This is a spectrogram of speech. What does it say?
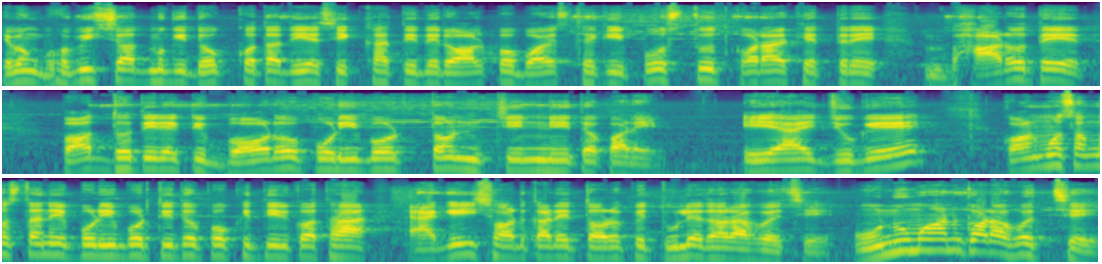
এবং ভবিষ্যৎমুখী দক্ষতা দিয়ে শিক্ষার্থীদের অল্প বয়স থেকেই প্রস্তুত করার ক্ষেত্রে ভারতের পদ্ধতির একটি বড় পরিবর্তন চিহ্নিত করে। এআই যুগে কর্মসংস্থানের পরিবর্তিত প্রকৃতির কথা আগেই সরকারের তরফে তুলে ধরা হয়েছে। অনুমান করা হচ্ছে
